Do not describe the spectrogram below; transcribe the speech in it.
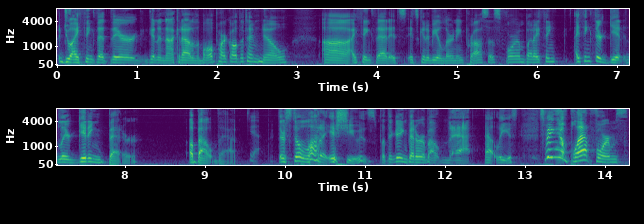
Do I think that they're gonna knock it out of the ballpark all the time? No. Uh, I think that it's it's going to be a learning process for them, but I think I think they're get they're getting better about that. Yeah. There's still a lot of issues, but they're getting better about that at least. Speaking of platforms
